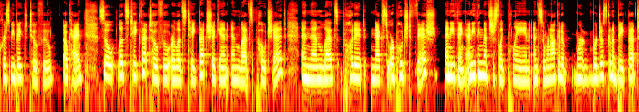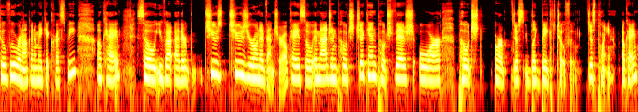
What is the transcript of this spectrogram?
crispy baked tofu Okay. So let's take that tofu or let's take that chicken and let's poach it. And then let's put it next to, or poached fish, anything, anything that's just like plain. And so we're not going to, we're, we're just going to bake that tofu. We're not going to make it crispy. Okay. So you've got either choose, choose your own adventure. Okay. So imagine poached chicken, poached fish, or poached, or just like baked tofu, just plain. Okay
